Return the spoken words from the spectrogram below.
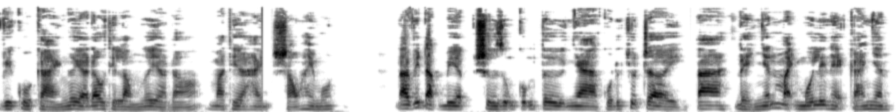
vì của cải ngươi ở đâu thì lòng ngươi ở đó, Matthew 26 21. David đặc biệt sử dụng cụm từ nhà của Đức Chúa Trời ta để nhấn mạnh mối liên hệ cá nhân.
